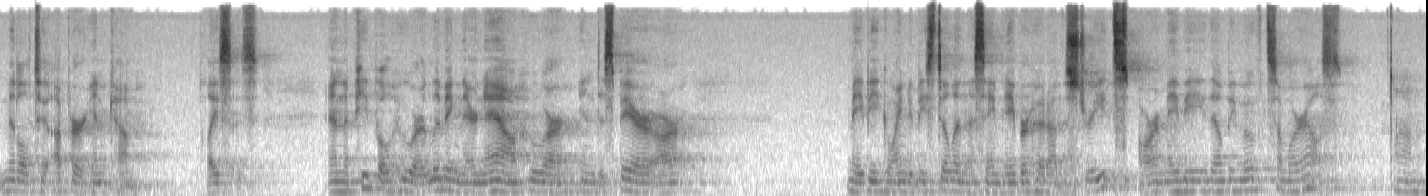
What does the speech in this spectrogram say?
middle to upper income places. And the people who are living there now who are in despair are maybe going to be still in the same neighborhood on the streets, or maybe they'll be moved somewhere else. Um,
